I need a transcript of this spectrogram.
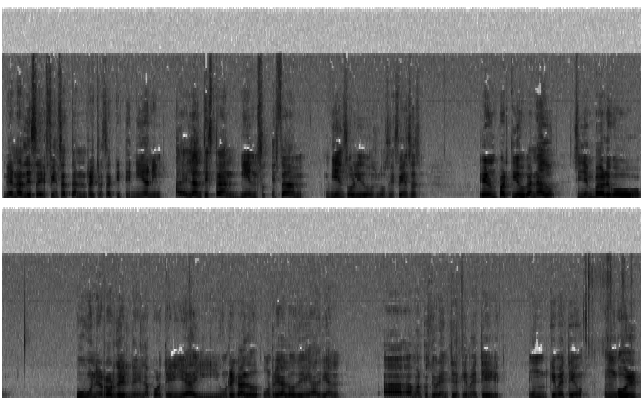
ganarle esa defensa tan retrasada que tenían. Y adelante estaban bien, estaban bien sólidos los defensas. Era un partido ganado, sin embargo hubo un error en la portería y un regalo, un regalo de Adrián a, Marcos Llorente que mete un, que mete un gol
